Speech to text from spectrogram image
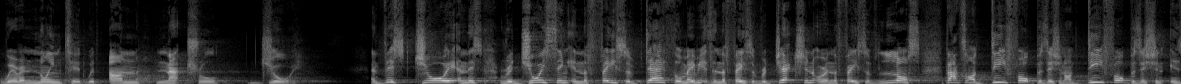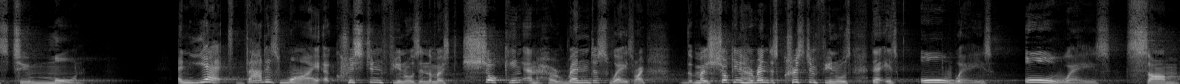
we're anointed with unnatural joy. And this joy and this rejoicing in the face of death, or maybe it's in the face of rejection or in the face of loss, that's our default position. Our default position is to mourn. And yet, that is why at Christian funerals, in the most shocking and horrendous ways, right? The most shocking and horrendous Christian funerals, there is always, always some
